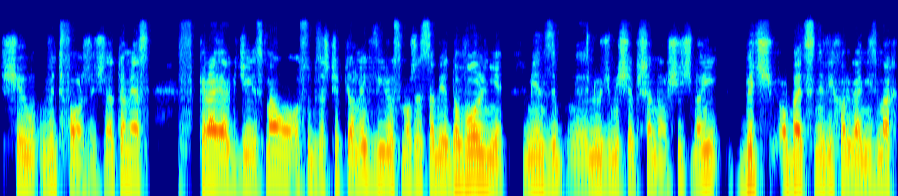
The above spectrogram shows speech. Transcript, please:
się wytworzyć. Natomiast w krajach, gdzie jest mało osób zaszczepionych, wirus może sobie dowolnie między ludźmi się przenosić, no i być obecny w ich organizmach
